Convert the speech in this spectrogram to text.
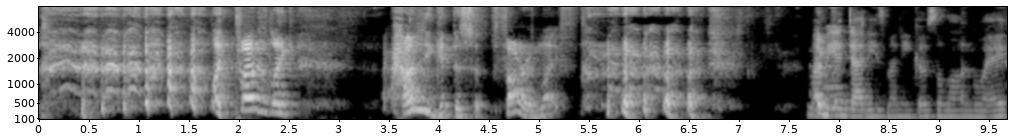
like, part of like, how did he get this far in life? Mommy and daddy's money goes a long way.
